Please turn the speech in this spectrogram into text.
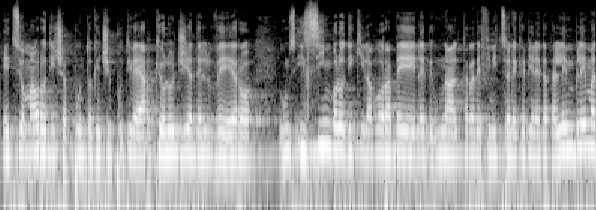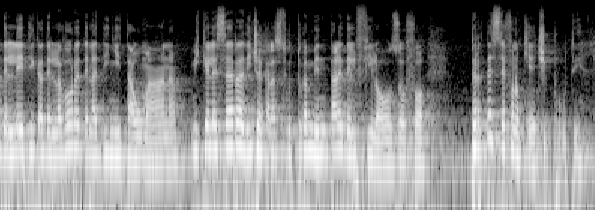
Ezio Mauro dice appunto che Cipputi è archeologia del vero, un, il simbolo di chi lavora bene, un'altra definizione che viene data, l'emblema dell'etica del lavoro e della dignità umana. Michele Serra dice che è la struttura ambientale del filosofo. Per te Stefano chi è Cipputi?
